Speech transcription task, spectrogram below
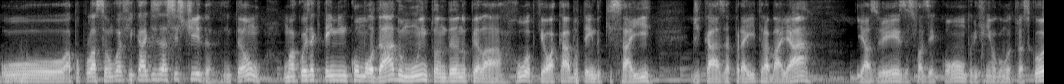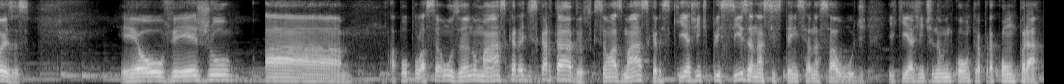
o, a população vai ficar desassistida. Então, uma coisa que tem me incomodado muito andando pela rua, porque eu acabo tendo que sair de casa para ir trabalhar e às vezes fazer compra, enfim, algumas outras coisas, eu vejo a a população usando máscara descartáveis, que são as máscaras que a gente precisa na assistência na saúde e que a gente não encontra para comprar,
